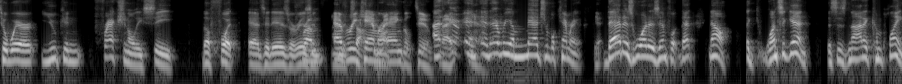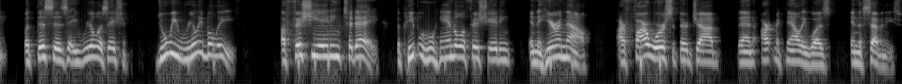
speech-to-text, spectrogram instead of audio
to where you can fractionally see the foot as it is or From isn't. Every camera angle, too. Right? And, yeah. and, every imaginable camera. Yeah. That is what is influence. That now, once again, this is not a complaint, but this is a realization. Do we really believe officiating today, the people who handle officiating in the here and now, are far worse at their job than Art McNally was in the 70s,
